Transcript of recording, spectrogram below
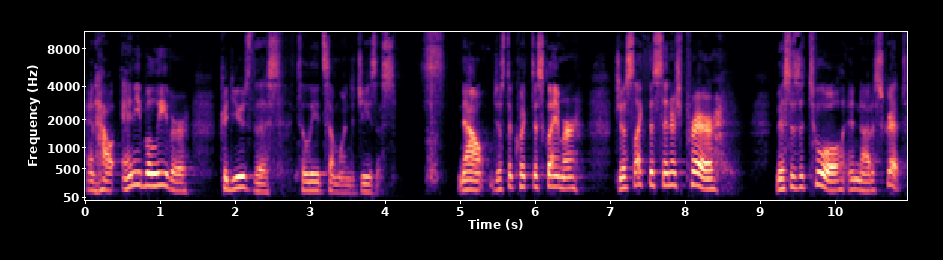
and how any believer could use this to lead someone to Jesus. Now, just a quick disclaimer just like the sinner's prayer, this is a tool and not a script.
